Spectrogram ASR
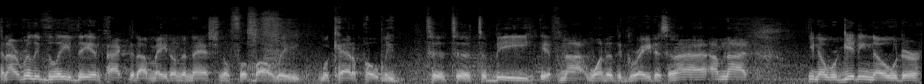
and I really believe the impact that I made on the National Football League will catapult me to, to, to be, if not one of the greatest. And I, I'm not you know, we're getting older.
